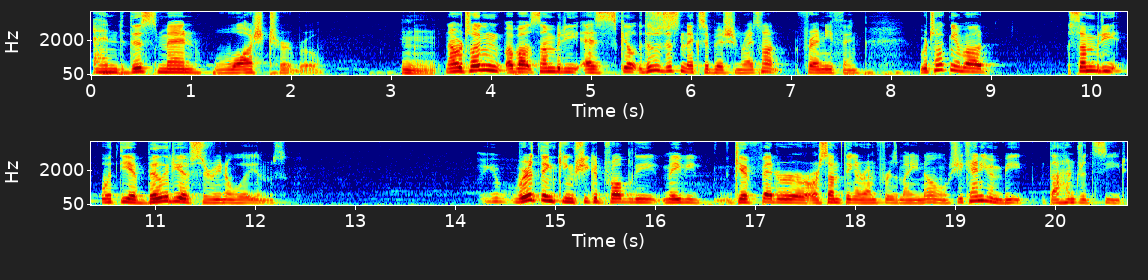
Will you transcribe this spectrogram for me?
and this man washed her, bro. Mm. Now we're talking about somebody as skilled. This was just an exhibition, right? It's not for anything. We're talking about somebody with the ability of Serena Williams. You, we're thinking she could probably maybe give Federer or something a run for his money. No, she can't even beat the hundredth seed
